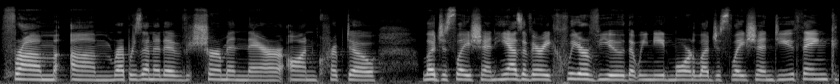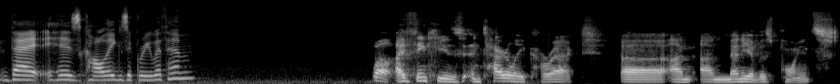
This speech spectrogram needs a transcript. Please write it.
from um, Representative Sherman there on crypto legislation. He has a very clear view that we need more legislation. Do you think that his colleagues agree with him? Well, I think he's entirely correct uh, on on many of his points.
